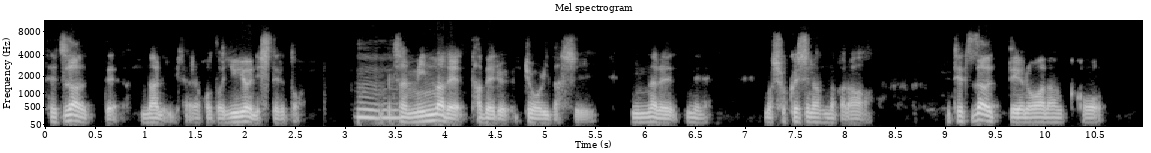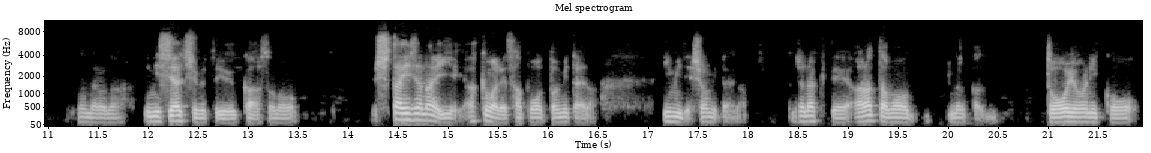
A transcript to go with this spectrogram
手伝うって何みたいなことを言うようにしてると。うんうん、それみんなで食べる料理だし、みんなでね、もう食事なんだから、手伝うっていうのはなんかこう、なんだろうな、イニシアチブというか、その、主体じゃない、あくまでサポートみたいな意味でしょみたいな。じゃなくて、あなたもなんか同様にこう、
